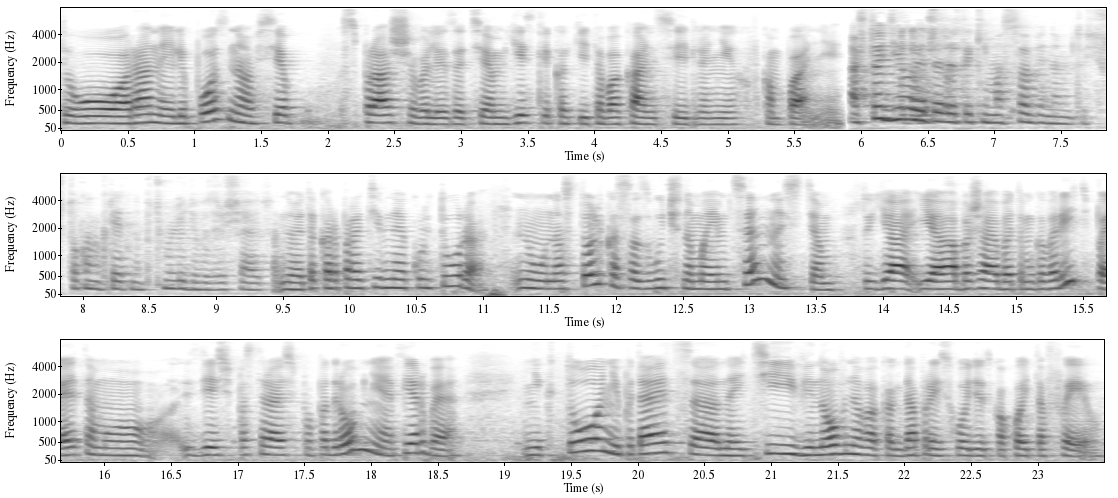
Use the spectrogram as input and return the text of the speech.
то рано или поздно все спрашивали затем, есть ли какие-то вакансии для них в компании. А что делает что... это таким особенным? То есть что конкретно? Почему люди возвращаются? Ну, это корпоративная культура. Ну, настолько созвучно моим ценностям, что я, я обожаю об этом говорить, поэтому здесь постараюсь поподробнее. Первое. Никто не пытается найти виновного, когда происходит какой-то fail.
